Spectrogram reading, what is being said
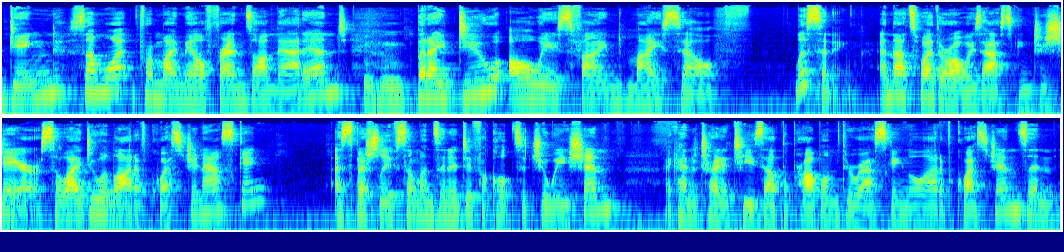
dinged somewhat from my male friends on that end, mm-hmm. but I do always find myself listening. And that's why they're always asking to share. So I do a lot of question asking, especially if someone's in a difficult situation. I kind of try to tease out the problem through asking a lot of questions. And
